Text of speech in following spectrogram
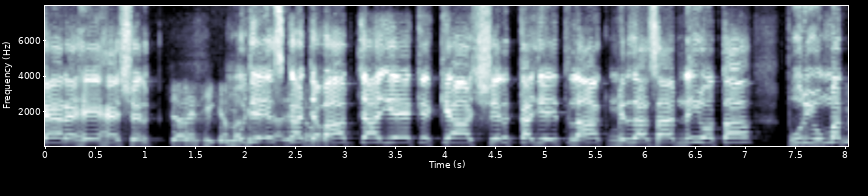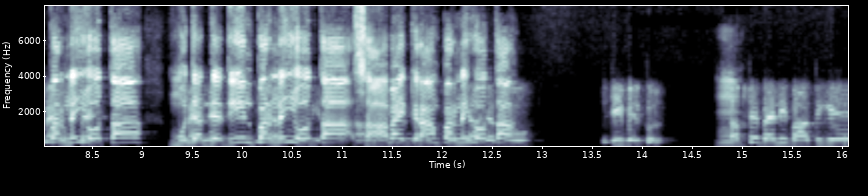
کہہ رہے ہیں شرک؟ چلیں ٹھیک ہے مجھے اس کا۔ جواب چاہیے کہ کیا شرک کا یہ اطلاق مرزا صاحب نہیں ہوتا؟ پوری امت پر نہیں ہوتا مجددین پر نہیں ہوتا صحابہ کرام پر نہیں ہوتا۔ جی بالکل۔ سب سے پہلی بات یہ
